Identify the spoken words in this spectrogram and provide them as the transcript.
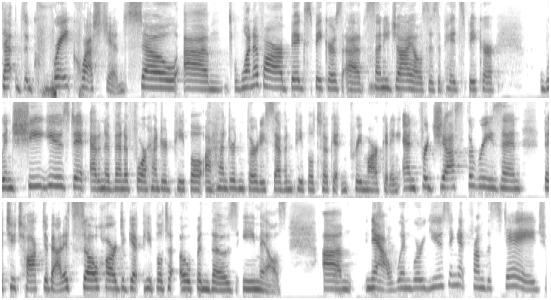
That's a great question. So, um, one of our big speakers, uh, Sunny Giles, is a paid speaker when she used it at an event of 400 people 137 people took it in pre-marketing. And for just the reason that you talked about it's so hard to get people to open those emails. Um, now when we're using it from the stage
